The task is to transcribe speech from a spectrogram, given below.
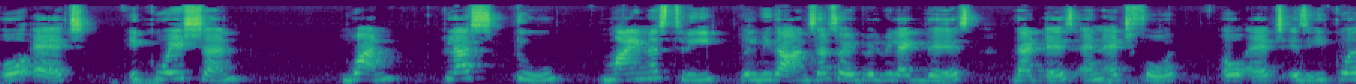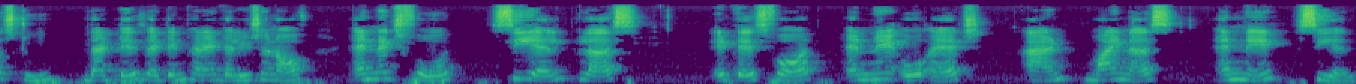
OH equation 1 plus 2 minus 3 will be the answer. So it will be like this that is NH4 OH is equals to that is at infinite dilution of NH4 Cl plus it is for NaOH and minus NaCl.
